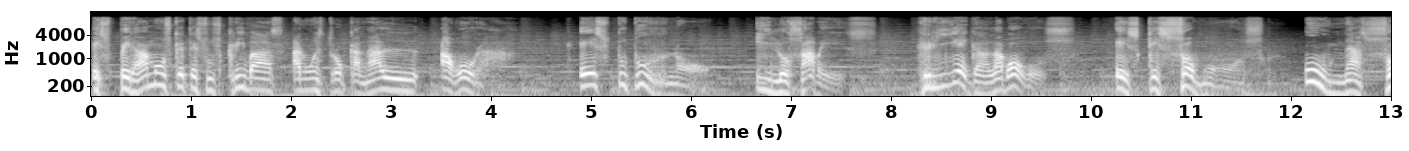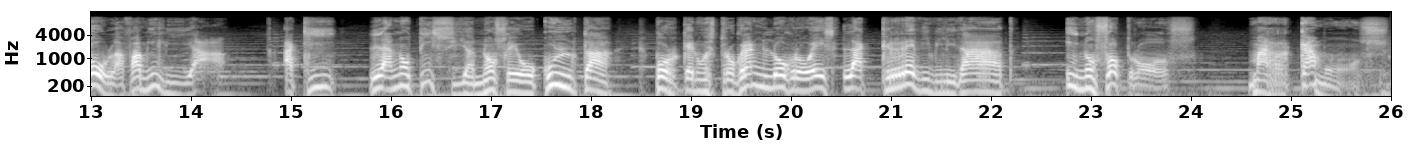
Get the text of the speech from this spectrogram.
Esperamos que te suscribas a nuestro canal ahora. Es tu turno y lo sabes. riega la voz es que somos una sola familia. Aquí la noticia no se oculta porque nuestro gran logro es la credibilidad y nosotros marcamos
